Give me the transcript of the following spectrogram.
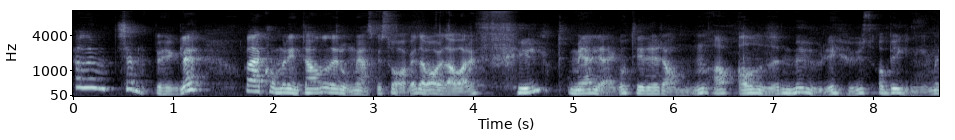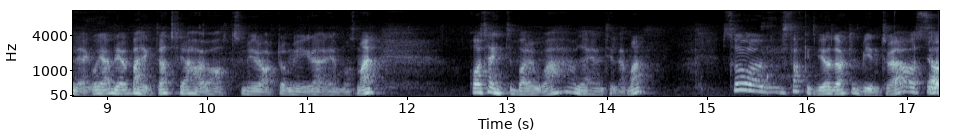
Ja, det var kjempehyggelig. Og jeg kommer inn til han, og det rommet jeg skulle sove i, det var jo da bare fylt med Lego til randen av alle mulige hus og bygninger med Lego. Jeg ble jo bergtatt, for jeg har jo hatt så mye rart og mye greier hjemme hos meg. Og jeg tenkte bare wow, det er en til av meg. Så snakket vi og drakk litt vin, tror jeg, og så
